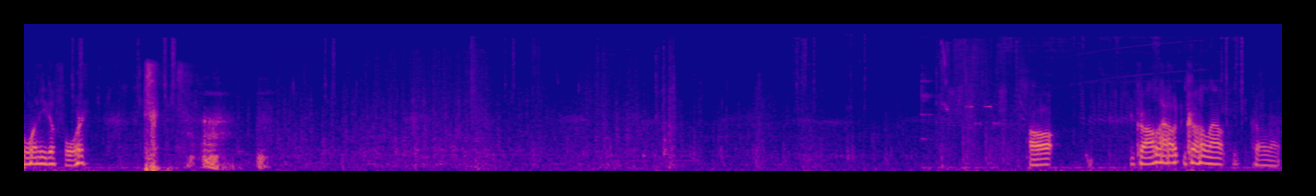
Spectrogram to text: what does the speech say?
Twenty to four. Oh. Crawl out, crawl out, crawl out.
